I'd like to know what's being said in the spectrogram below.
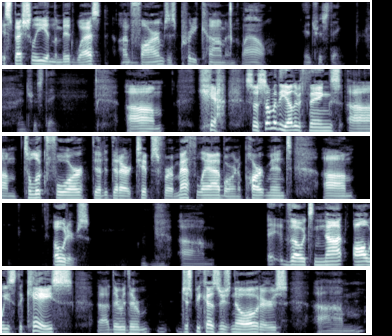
especially in the Midwest on farms, is pretty common. Wow. Interesting. Interesting. Um, yeah. So some of the other things um, to look for that that are tips for a meth lab or an apartment, um, odors. Um, eh, though it's not always the case, uh, there there just because there's no odors. Um,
